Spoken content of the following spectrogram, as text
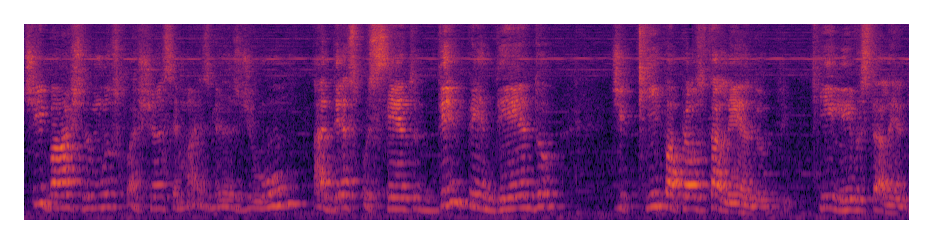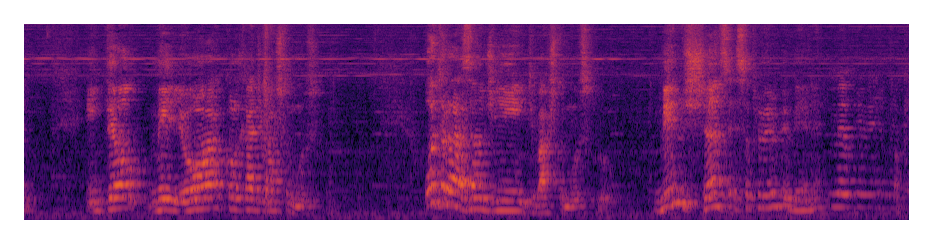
Debaixo do músculo, a chance é mais ou menos de 1 a 10%, dependendo de que papel você está lendo, de que livro você está lendo. Então, melhor colocar debaixo do músculo. Outra razão de ir debaixo do músculo, menos chance é seu primeiro bebê, né? Meu primeiro bebê. Ok.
